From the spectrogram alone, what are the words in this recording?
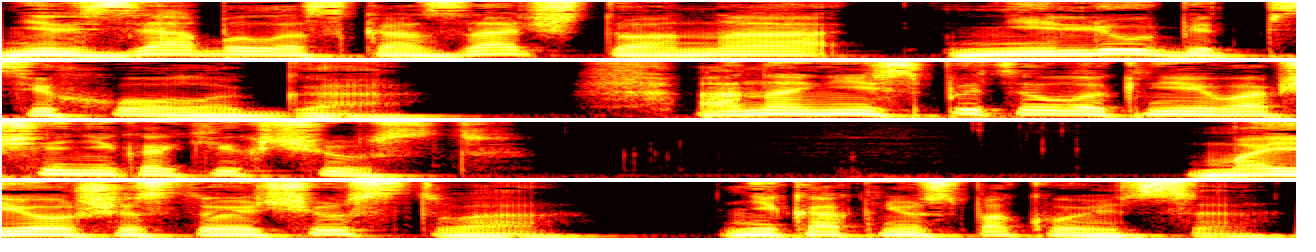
Нельзя было сказать, что она не любит психолога. Она не испытывала к ней вообще никаких чувств. Мое шестое чувство никак не успокоится.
